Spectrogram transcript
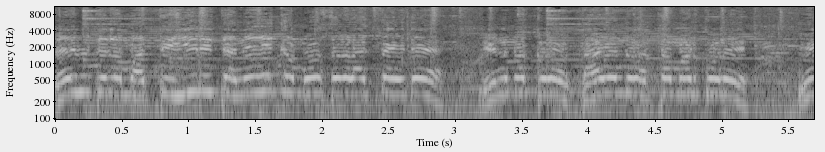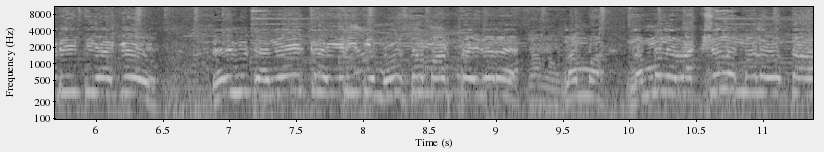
ದಯವಿಟ್ಟು ನಮ್ಮ ಅತ್ತೆ ಈ ರೀತಿ ಅನೇಕ ಮೋಸಗಳಾಗ್ತಾ ಇದೆ. ಹೆಣ್ಮಕ್ಳು ತಾಯಂದು ಅರ್ಥ ಮಾಡ್ಕೊಳ್ಳಿ. ಈ ರೀತಿಯಾಗಿ ದಯವಿಟ್ಟು ಅನೇಕ ಈ ರೀತಿ ಮೋಸ ಮಾಡ್ತಾ ಇದ್ದಾರೆ. ನಮ್ಮ ನಮ್ಮನ್ನ ರಕ್ಷಣೆ ಮಾಡುವಂತಹ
